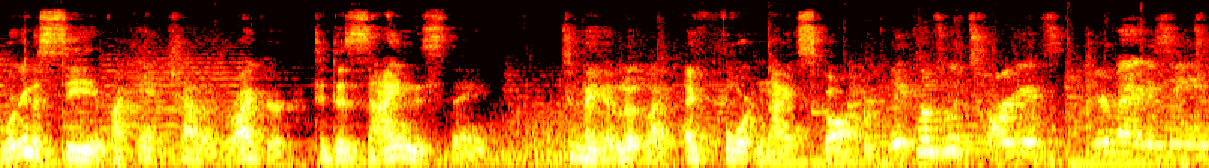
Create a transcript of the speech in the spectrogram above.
We're gonna see if I can't challenge Ryker to design this thing to make it look like a Fortnite Scar. It comes with targets, your magazine,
